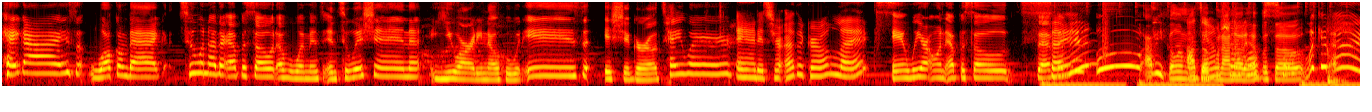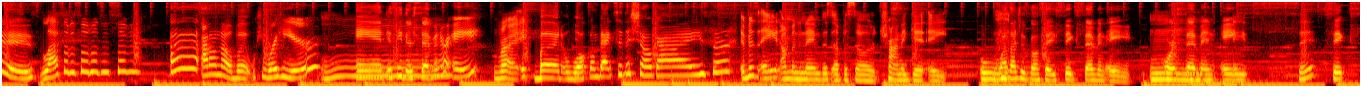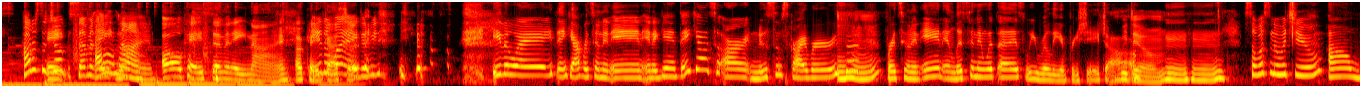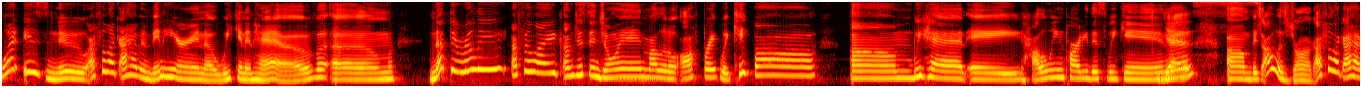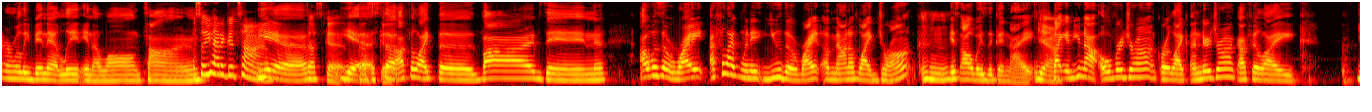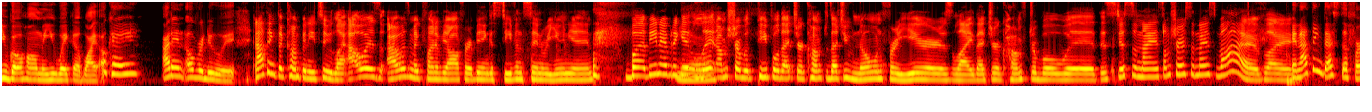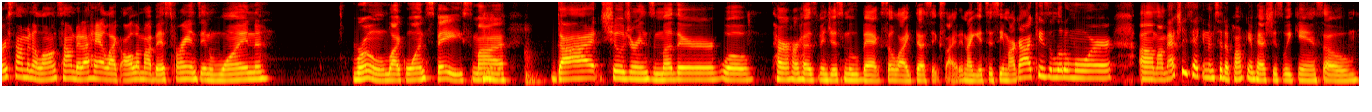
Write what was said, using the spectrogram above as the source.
Hey guys, welcome back to another episode of Women's Intuition. You already know who it is. It's your girl Taylor. And it's your other girl, Lex. And we are on episode seven. Seven? Ooh, I'll be feeling myself when I know the hope so. episode. Look at us. Last episode wasn't seven? Uh, I don't know, but we're here. And it's either seven or eight. Right. But welcome back to the show, guys. If it's eight, I'm going to name this episode Trying to Get Eight. Ooh, I thought you was gonna say six, seven, eight, or Mm, seven, eight, Eight, six? six. How does the Eight. joke? Seven, I eight, don't know. nine. Oh, okay, seven, eight, nine. Okay, Either gotcha. way, did we... Either way, thank y'all for tuning in. And again, thank y'all to our new subscribers Mhm. for tuning in and listening with us. We really appreciate y'all. we do. Mm-hmm. So what's new with you? Um, what is new? I feel like I haven't been here in a weekend and a half. Um, nothing really. I feel like I'm just enjoying my little off break with kickball. Um, we had a Halloween party this weekend. Yes. Um, bitch, I was drunk. I feel like I haven't really been that lit in a long time. So you had a good time. yeah. That's good. Yeah. That's So. I feel like the vibes and I was a right. I feel like when it you the right amount of like drunk, Mhm. it's always a good night. Yeah. Like if you're not over drunk or like under drunk, I feel like you go home and you wake up like, okay, I didn't overdo it. And I think the company too. Like I always, I always make fun of y'all for it being a Stevenson reunion, but being able to get Yeah. lit, I'm sure with people that you're comfortable, that you've known for years, like that you're comfortable with. It's just a nice. I'm sure it's a nice vibe. Like, And I think that's the first time in a long time that I had like all of my best friends in one room, like one space. My hmm. godchildren's mother, well, her her husband just moved back, so like that's exciting. I get to see my god kids a little more. Um, I'm actually taking them to the pumpkin patch this weekend, so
